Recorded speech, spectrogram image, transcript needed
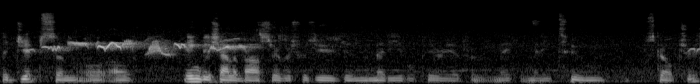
the gypsum or of English alabaster, which was used in the medieval period for making many tomb sculptures,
